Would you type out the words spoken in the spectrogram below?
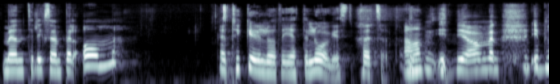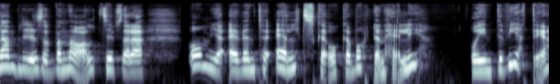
Men till exempel om, Jag tycker det låter jättelogiskt på ett sätt. Ja. ja men ibland blir det så banalt, typ så här, om jag eventuellt ska åka bort en helg och inte vet det,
